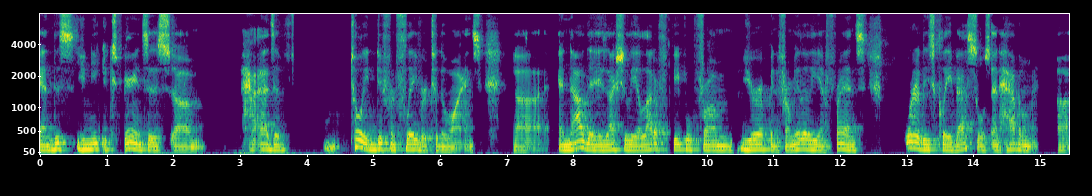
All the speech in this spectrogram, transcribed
And this unique experiences um, adds a totally different flavor to the wines. Uh, and nowadays, actually, a lot of people from Europe and from Italy and France order these clay vessels and have them uh,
